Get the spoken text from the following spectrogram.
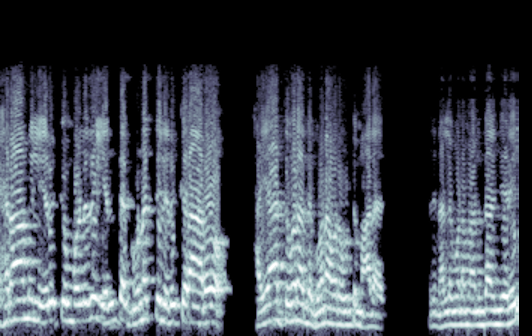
எஹ்ராமில் இருக்கும் பொழுது எந்த குணத்தில் இருக்கிறாரோ ஹயாத்து வர அந்த குணம் அவரை விட்டு மாறாது. அது நல்ல குணமா இருந்தாலும் சரி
